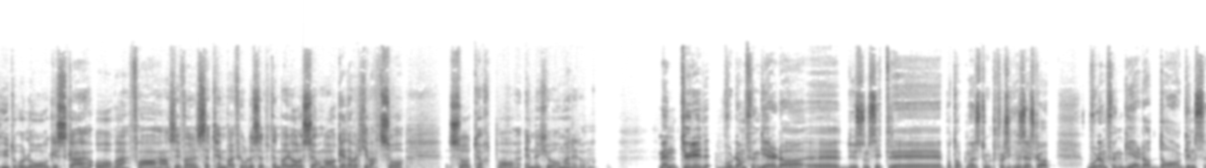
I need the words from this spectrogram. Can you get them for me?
hydrologiske året fra, altså fra september i fjor til september i år i Sør-Norge Det har vel ikke vært så, så tørt på 21 år, mener jeg det var. Men Turid, hvordan fungerer da, eh, du som sitter på toppen av et stort forsikringsselskap, hvordan fungerer da dagens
